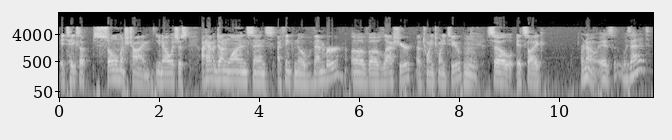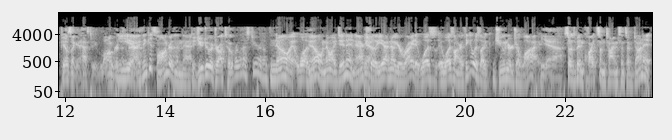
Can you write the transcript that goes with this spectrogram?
It takes up so much time. You know, it's just I haven't done one since I think November of, of last year of 2022. Hmm. So it's like, or no, is was that it? Feels like it has to be longer than Yeah, that. I think it's longer than that. Did you do a Drawtober last year? I don't think. No, I, well, Yeah. no, no, I didn't actually. Yeah. no, you're right. It was it was longer. I think it was like June or July. Yeah. So it's been quite some time since I've done it.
